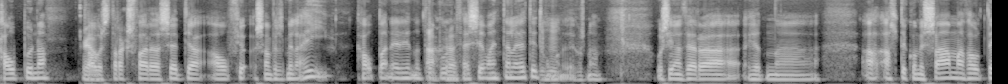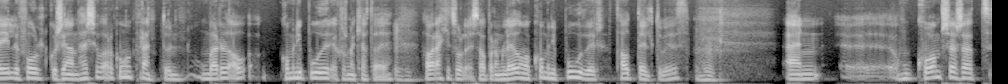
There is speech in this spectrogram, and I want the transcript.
kápuna þá er strax farið að setja á samfélagsmiðla hei, kápan er hérna tilbúin þessi er væntanlega Mhm. mm. og síðan þegar hérna, a- allt er komið sama þá deilir fólk og síðan þessi var að koma úr prentun hún verður á, komin í búðir, eitthvað svona kjátaði það var ekkit svoleiðis, það var bara um leiðum að komin í búðir þá deildu við en uh, hún kom sér sett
